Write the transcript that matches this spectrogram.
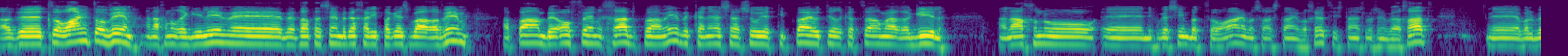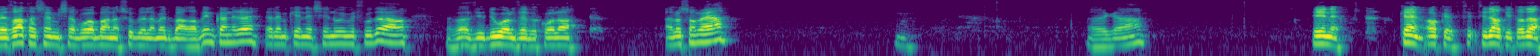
אז אה, צהריים טובים, אנחנו רגילים אה, בעזרת השם בדרך כלל להיפגש בערבים, הפעם באופן חד פעמי וכנראה שהשיעור יהיה טיפה יותר קצר מהרגיל. אנחנו אה, נפגשים בצהריים, בשעה שתיים וחצי, שתיים שלושים ואחת, אבל בעזרת השם משבוע הבא נשוב ללמד בערבים כנראה, אלא אם כן יש שינוי מסודר, ואז ידעו על זה בכל ה... אני לא שומע? רגע. הנה. כן, אוקיי, סידרתי, תודה.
